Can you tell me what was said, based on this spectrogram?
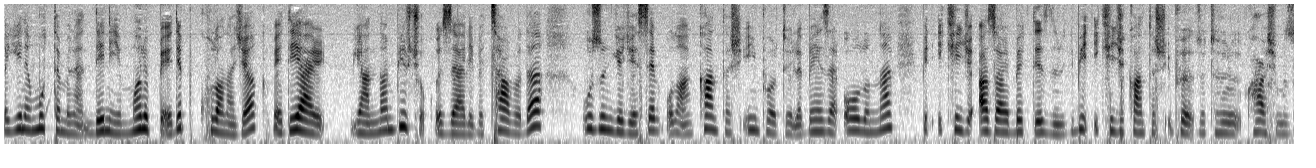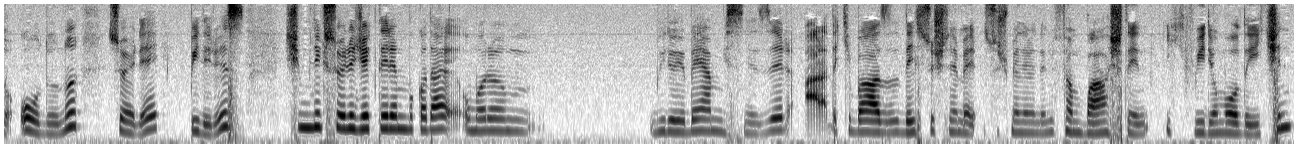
ve yine muhtemelen deneyi manipüle edip kullanacak ve diğer yandan birçok özelliği ve tavrı da uzun geceye sebep olan kan taşı imparatoruyla benzer olduğundan bir ikinci Azar beklediğimiz gibi bir ikinci kan taşı imparatoru karşımızda olduğunu söyleyebiliriz. Şimdilik söyleyeceklerim bu kadar. Umarım videoyu beğenmişsinizdir. Aradaki bazı dil suçlama, suçmalarını lütfen bağışlayın. İlk videom olduğu için.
